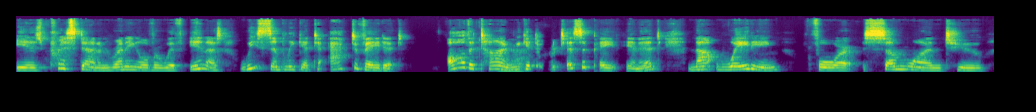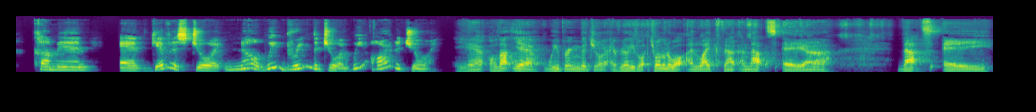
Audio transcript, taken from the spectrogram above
is pressed down and running over within us we simply get to activate it all the time yeah. we get to participate in it not waiting for someone to come in and give us joy. No, we bring the joy. We are the joy. Yeah. Oh, that. Yeah, we bring the joy. I really like. Do you want to know what? I like that, and that's a uh, that's a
